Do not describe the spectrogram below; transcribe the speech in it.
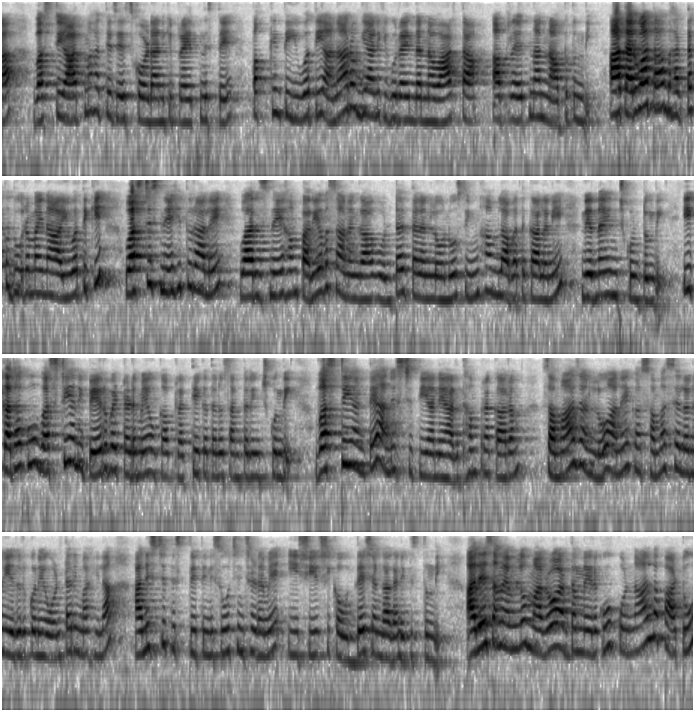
వస్తి ఆత్మహత్య చేసుకోవడానికి ప్రయత్నిస్తే పక్కింటి యువతి అనారోగ్యానికి గురైందన్న వార్త ఆ ప్రయత్నాన్ని ఆపుతుంది. ఆ తర్వాత భర్తకు దూరమైన ఆ యువతికి వస్టి స్నేహితురాలై వారి స్నేహం పర్యవసానంగా ఒంటరితనంలోనూ సింహంలా బతకాలని నిర్ణయించుకుంటుంది. ఈ కథకు వస్టి అని పేరు పెట్టడమే ఒక ప్రత్యేకతను సంతరించుకుంది. వస్టి అంటే అనిశ్చితి అనే అర్థం ప్రకారం సమాజంలో అనేక సమస్యలను ఎదుర్కొనే ఒంటరి మహిళ అనిశ్చిత స్థితిని సూచించడమే ఈ శీర్షిక ఉద్దేశంగా కనిపిస్తుంది. అదే సమయంలో మరో అర్థం మేరకు కొన్నాళ్ళ పాటు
